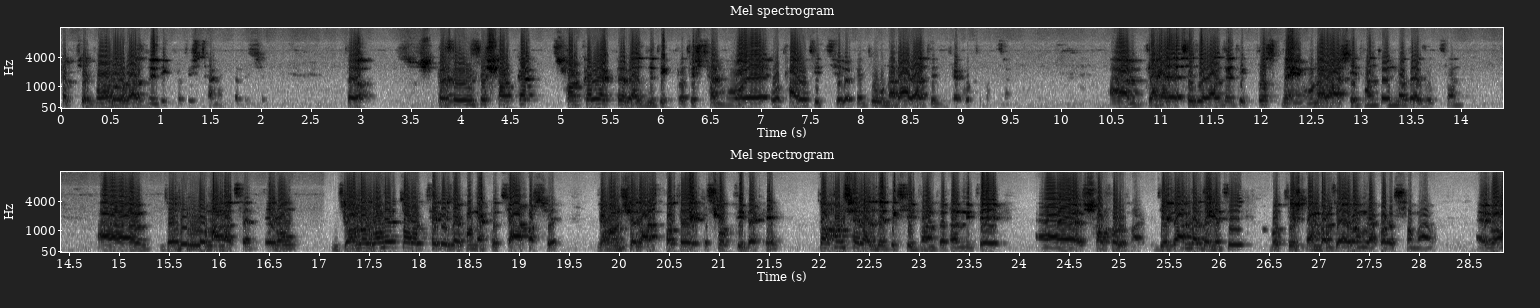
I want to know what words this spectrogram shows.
সবচেয়ে বড় রাজনৈতিক প্রতিষ্ঠান একটা দেশে। তো প্রেসিডেন্সির সরকার, সরকারও একটা রাজনৈতিক প্রতিষ্ঠান হয়ে ওঠা উচিত ছিল, কিন্তু ওনারা রাজনীতিটা করতে পারছেন দেখা যাচ্ছে যে রাজনৈতিক প্রশ্নে ওনারা সিদ্ধান্তহীনতায় ভুগছেন দোদুল্যমান আছেন এবং জনগণের তরফ থেকে যখন একটা চাপ আসে, যখন সে রাজপথে একটা শক্তি দেখে, তখন সে রাজনৈতিক সিদ্ধান্তটা নিতে সফল হয়। যেটা আমরা দেখেছি বত্রিশ নাম্বার জয় বাংলা করার সময়, এবং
